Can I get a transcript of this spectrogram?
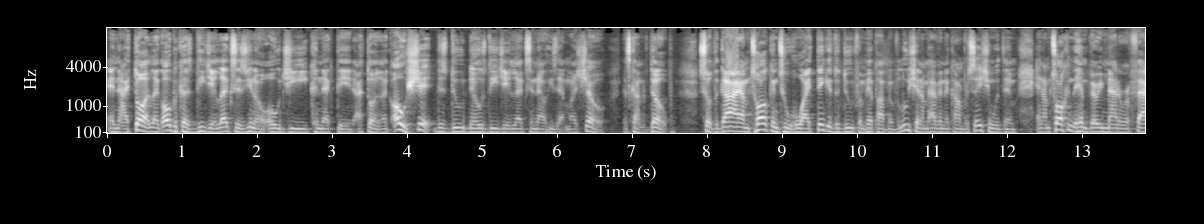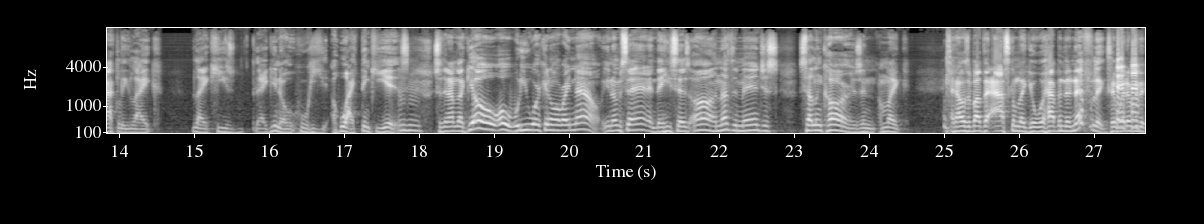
And I thought like, oh, because DJ Lex is you know OG connected. I thought like, oh shit, this dude knows DJ Lex, and now he's at my show. That's kind of dope. So the guy I'm talking to, who I think is the dude from Hip Hop Evolution, I'm having a conversation with him, and I'm talking to him very matter of factly, like like he's like you know who he who I think he is. Mm-hmm. So then I'm like, yo, oh, what are you working on right now? You know what I'm saying? And then he says, oh, nothing, man, just selling cars. And I'm like. And I was about to ask him like, "Yo, what happened to Netflix and whatever?"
